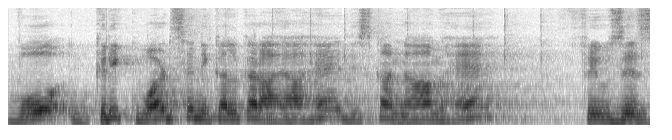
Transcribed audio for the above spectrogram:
वो ग्रीक वर्ड से निकल कर आया है, जिसका नाम है फ्यूजिज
